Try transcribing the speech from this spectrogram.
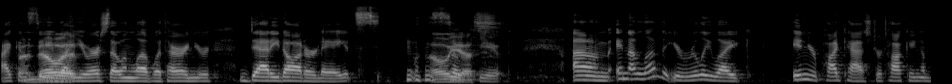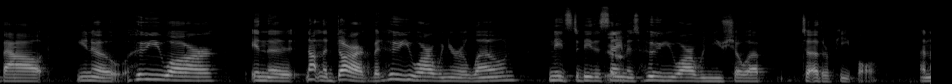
I can I see why it. you are so in love with her and your daddy daughter dates. Oh, so yes. cute. Um, and I love that you're really like in your podcast, you're talking about you know, who you are in the, not in the dark, but who you are when you're alone needs to be the same yeah. as who you are when you show up to other people. And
